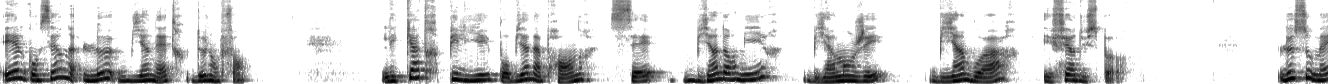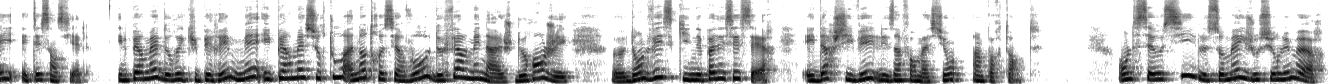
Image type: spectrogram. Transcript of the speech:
et elle concerne le bien-être de l'enfant. Les quatre piliers pour bien apprendre, c'est bien dormir, bien manger, bien boire et faire du sport. Le sommeil est essentiel. Il permet de récupérer, mais il permet surtout à notre cerveau de faire le ménage, de ranger, euh, d'enlever ce qui n'est pas nécessaire et d'archiver les informations importantes. On le sait aussi, le sommeil joue sur l'humeur.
